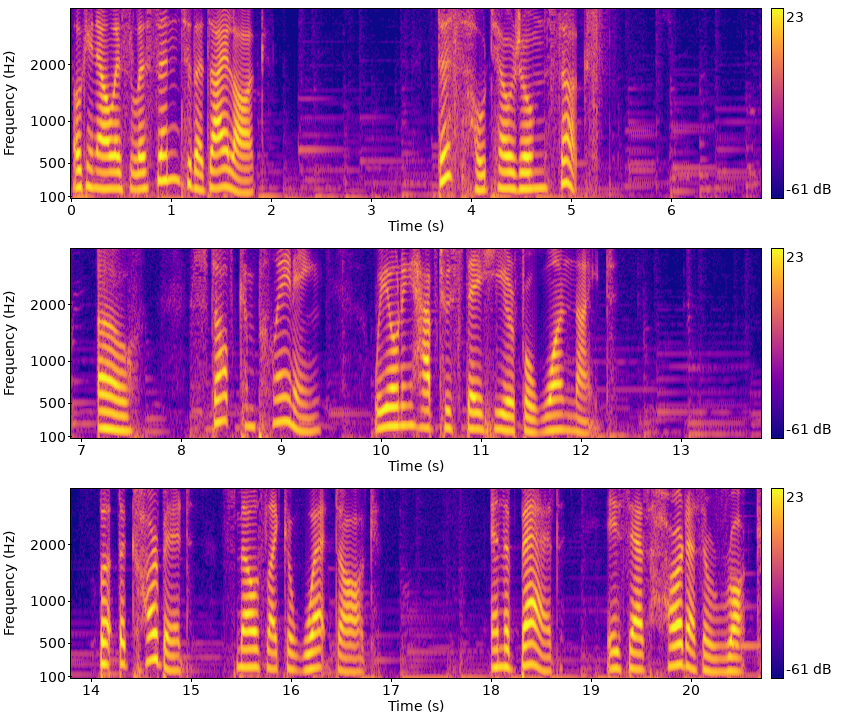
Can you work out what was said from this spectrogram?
Okay, now let's listen to the dialogue. This hotel room sucks. Oh, stop complaining. We only have to stay here for one night. But the carpet smells like a wet dog. And the bed is as hard as a rock.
